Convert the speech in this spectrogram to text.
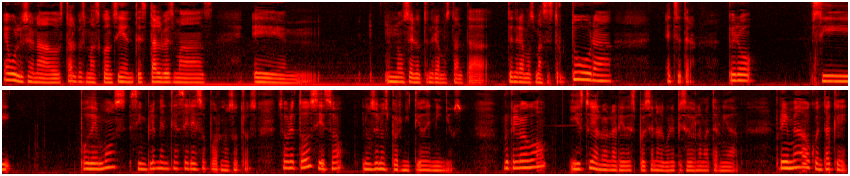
evolucionados, tal vez más conscientes, tal vez más, eh, no sé, no tendríamos tanta, tendríamos más estructura, etcétera. Pero si podemos simplemente hacer eso por nosotros, sobre todo si eso no se nos permitió de niños. Porque luego, y esto ya lo hablaré después en algún episodio de la maternidad, pero yo me he dado cuenta que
